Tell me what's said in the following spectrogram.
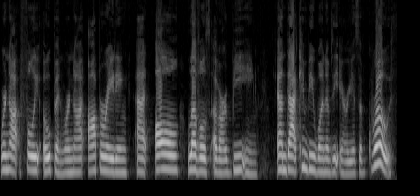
we're not fully open, we're not operating at all levels of our being. And that can be one of the areas of growth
